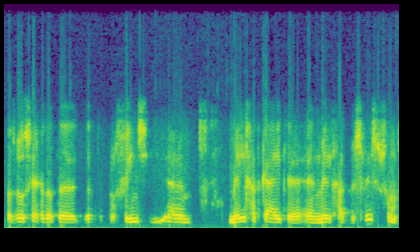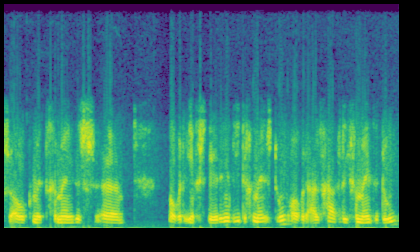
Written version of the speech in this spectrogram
Dat wil zeggen dat de, dat de provincie eh, mee gaat kijken en mee gaat beslissen. Soms ook met gemeentes eh, over de investeringen die de gemeentes doen, over de uitgaven die gemeenten doen.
